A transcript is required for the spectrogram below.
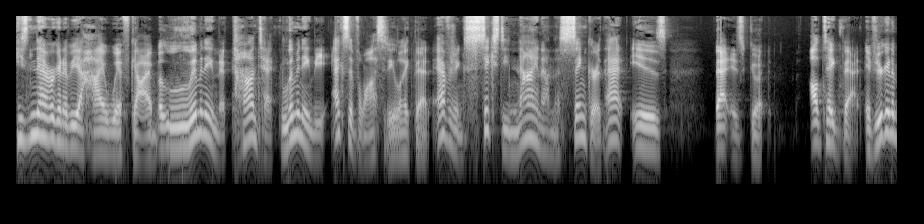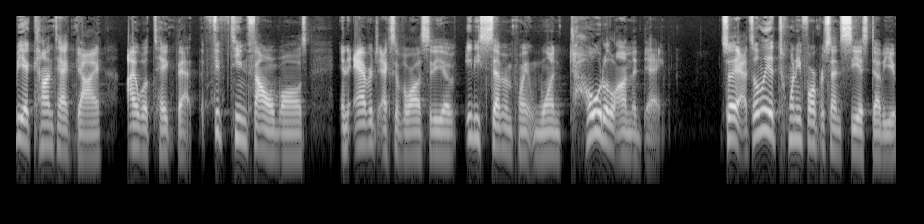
he's never going to be a high whiff guy, but limiting the contact, limiting the exit velocity like that, averaging 69 on the sinker, that is that is good. I'll take that. If you're going to be a contact guy, I will take that. 15 foul balls, an average exit velocity of 87.1 total on the day. So yeah, it's only a 24% CSW,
